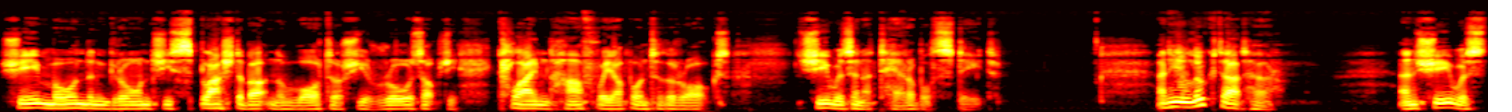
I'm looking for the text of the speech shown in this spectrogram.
She moaned and groaned, she splashed about in the water, she rose up, she climbed halfway up onto the rocks. She was in a terrible state. And he looked at her, and she was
